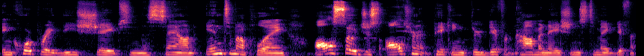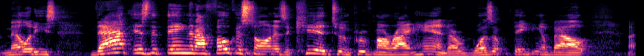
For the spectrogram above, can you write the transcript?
incorporate these shapes and the sound into my playing. Also just alternate picking through different combinations to make different melodies. That is the thing that I focused on as a kid to improve my right hand. I wasn't thinking about uh,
